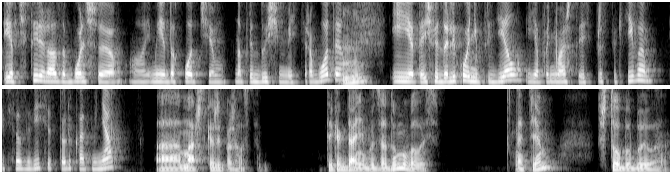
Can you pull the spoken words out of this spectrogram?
Я в четыре раза больше имею доход, чем на предыдущем месте работы. Угу. И это еще далеко не предел. я понимаю, что есть перспективы, и все зависит только от меня. А, Маш, скажи, пожалуйста, ты когда-нибудь задумывалась над тем, что бы было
